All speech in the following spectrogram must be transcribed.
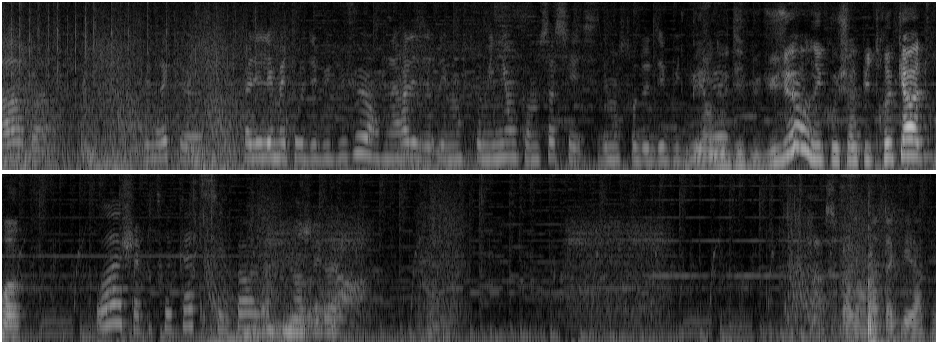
Ah bah. C'est vrai que fallait les mettre au début du jeu. En général, les, les monstres mignons comme ça, c'est des monstres de début du Mais jeu. on est au début du jeu, on est qu'au chapitre 4. Ouais, chapitre 4, c'est pas. Non, je rigole. Ah, C'est pas grave, on attaque des lapins.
